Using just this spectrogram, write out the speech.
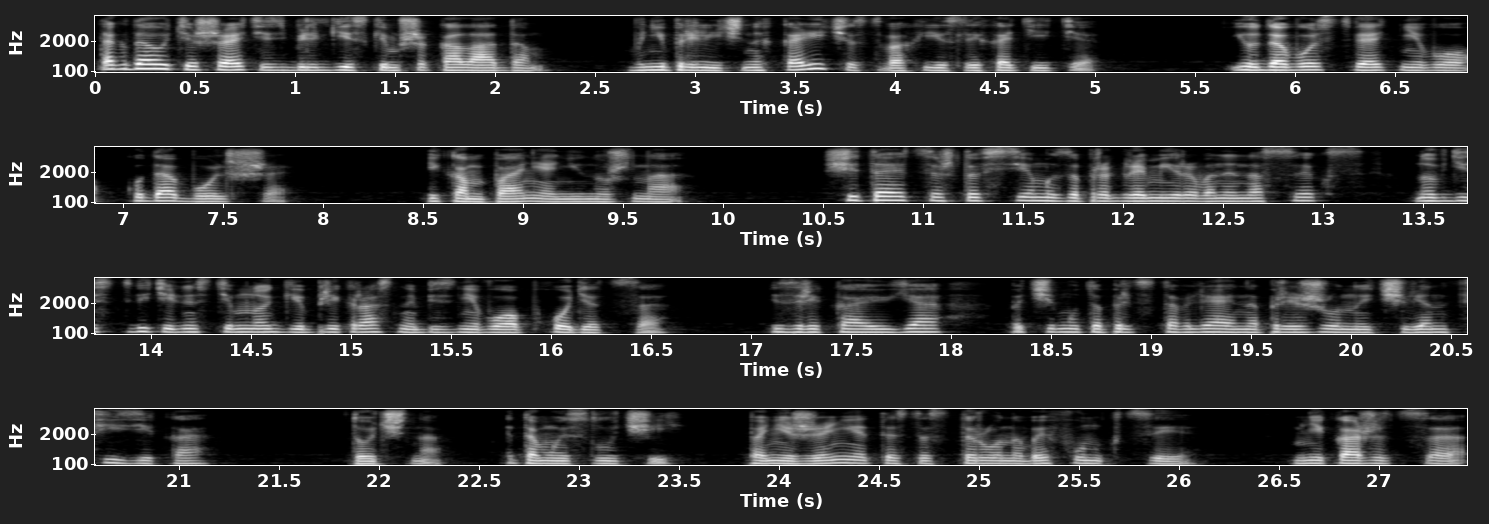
Тогда утешайтесь бельгийским шоколадом. В неприличных количествах, если хотите. И удовольствие от него куда больше. И компания не нужна. Считается, что все мы запрограммированы на секс, но в действительности многие прекрасно без него обходятся. Изрекаю я, почему-то представляя напряженный член физика. Точно, это мой случай. Понижение тестостероновой функции. Мне кажется,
